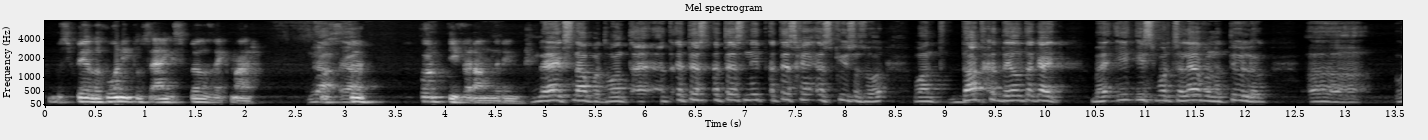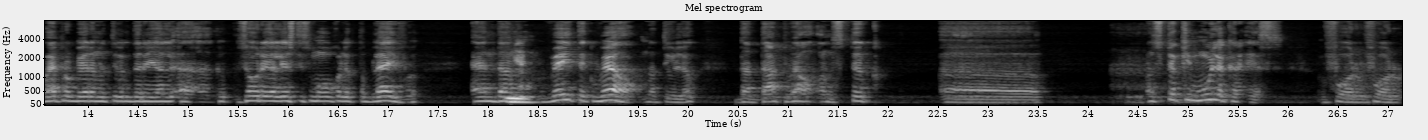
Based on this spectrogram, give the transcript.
we speelden gewoon niet ons eigen spel, zeg maar. ja, dus ja. kort die verandering. Nee, ik snap het. Want eh, het, het, is, het, is niet, het is geen excuses hoor. Want dat gedeelte, kijk, bij e- eSports 11 natuurlijk, uh, wij proberen natuurlijk de real, uh, zo realistisch mogelijk te blijven. En dan ja. weet ik wel natuurlijk dat dat wel een stuk, een stukje moeilijker is voor, voor,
